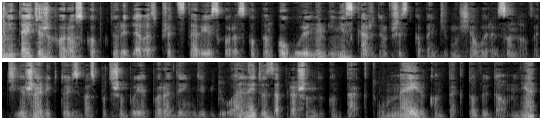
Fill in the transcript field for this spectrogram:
Pamiętajcie, że horoskop, który dla Was przedstawię, jest horoskopem ogólnym i nie z każdym wszystko będzie musiało rezonować. Jeżeli ktoś z Was potrzebuje porady indywidualnej, to zapraszam do kontaktu. Mail kontaktowy do mnie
